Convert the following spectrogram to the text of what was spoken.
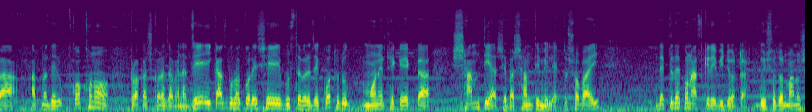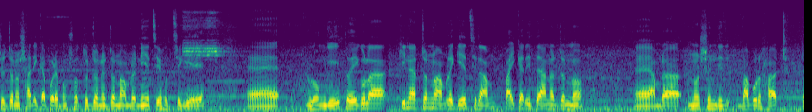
বা আপনাদের কখনো প্রকাশ করা যাবে না। যে এই কাজগুলো করে সে বুঝতে পারে যে কতটুকু মনে থেকে একটা শান্তি আসে বা শান্তি মিলে। তো সবাই দেখতে থাকুন আজকের এই ভিডিওটা। দুইশো জন মানুষের জন্য শাড়ি কাপড় এবং সত্তর জনের জন্য আমরা নিয়েছি হচ্ছে গিয়ে লুঙ্গি। তো এগুলা কেনার জন্য আমরা গিয়েছিলাম, পাইকারিতে আনার জন্য। আমরা নরসিংদী বাবুরহাট। তো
